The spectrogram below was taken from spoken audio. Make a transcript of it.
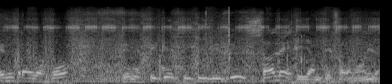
Entran los dos, tienes pique, pique, pique, sale y ya empieza la movida.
